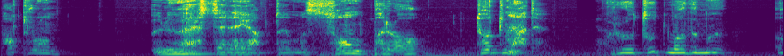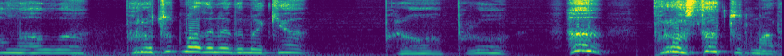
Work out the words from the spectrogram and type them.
Patron, üniversitede yaptığımız son pro tutmadı. Pro tutmadı mı? Allah Allah. Pro tutmadı ne demek ya? Pro, pro. Ha, prostat tutmadı.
